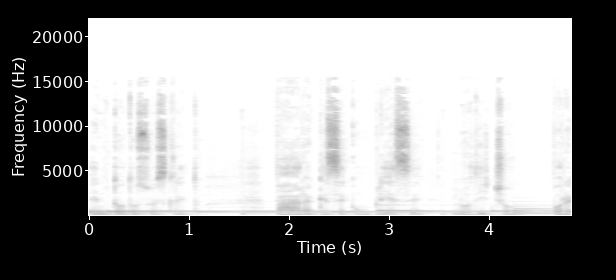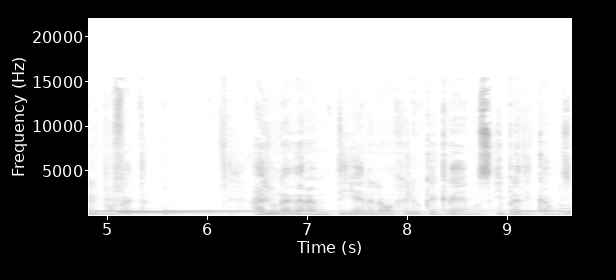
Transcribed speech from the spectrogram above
en todo su escrito, para que se cumpliese lo dicho por el profeta. Hay una garantía en el Evangelio que creemos y predicamos.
